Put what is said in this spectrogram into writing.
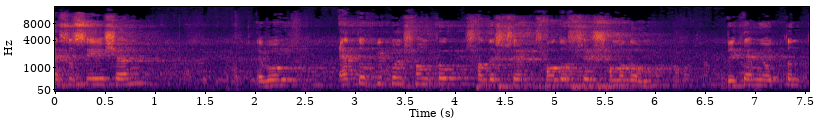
অ্যাসোসিয়েশন এবং এত বিপুল সংখ্যক সদস্যের সদস্যের সমাগম দেখে আমি অত্যন্ত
